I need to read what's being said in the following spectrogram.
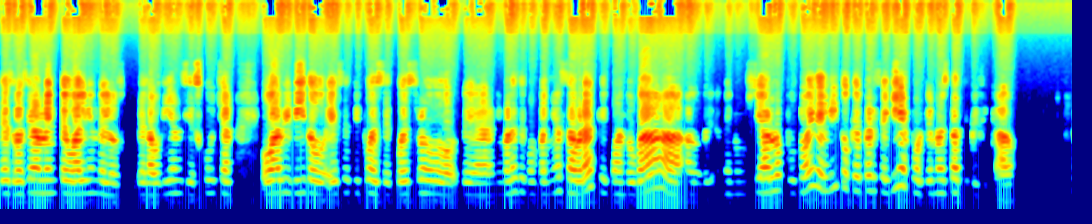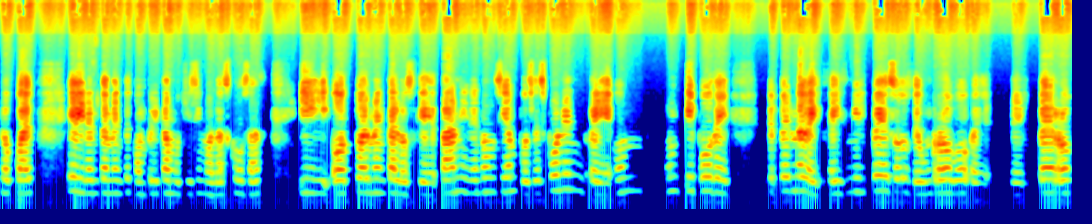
desgraciadamente o alguien de los de la audiencia escucha o ha vivido ese tipo de secuestro de animales de compañía, sabrá que cuando va a, a denunciarlo, pues no hay delito que perseguir porque no está tipificado lo cual evidentemente complica muchísimo las cosas y actualmente a los que van y denuncian pues les ponen eh, un, un, tipo de, de, pena de seis mil pesos de un robo eh, del perro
